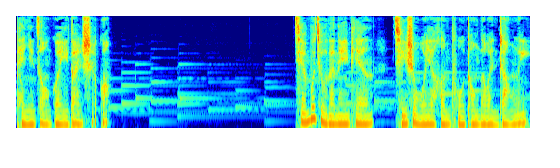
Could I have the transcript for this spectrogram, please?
陪你走过一段时光。前不久的那一篇其实我也很普通的文章里，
